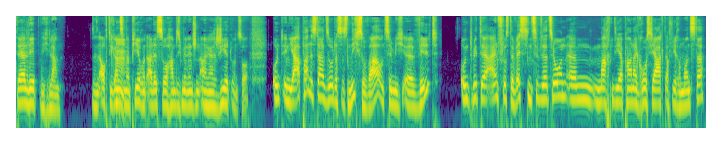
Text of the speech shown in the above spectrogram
der lebt nicht lang. Sind auch die ganzen Hm. Vampire und alles so, haben sich mit Menschen engagiert und so. Und in Japan ist dann so, dass es nicht so war und ziemlich äh, wild. Und mit der Einfluss der westlichen Zivilisation ähm, machten die Japaner groß Jagd auf ihre Monster.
